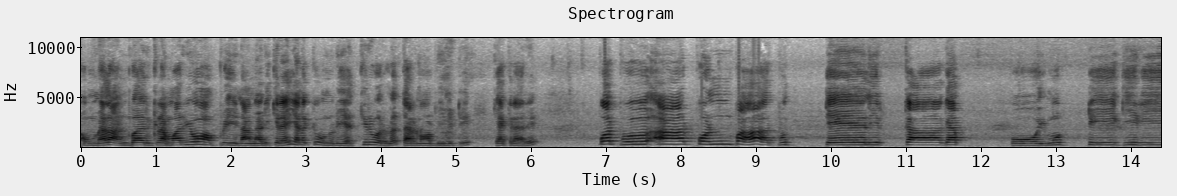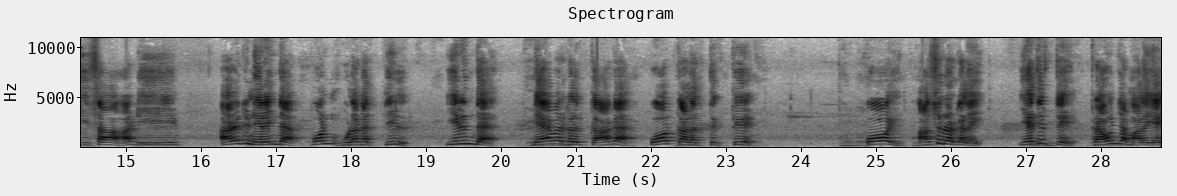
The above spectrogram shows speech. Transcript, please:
அவங்க மேலே அன்பாக இருக்கிற மாதிரியும் அப்படி நான் நடிக்கிறேன். எனக்கு உன்னுடைய திருவருளை தரணும் அப்படின்ட்டு கேட்குறாரு பொற்பு ஆர் பொன்பார் தேலிற்காக போய் முட்டி கிரிசாடி அழகு நிறைந்த பொன் உலகத்தில் இருந்த தேவர்களுக்காக போர்க்களத்துக்கு போய் அசுரர்களை எதிர்த்து கிரௌஞ்ச மலையை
